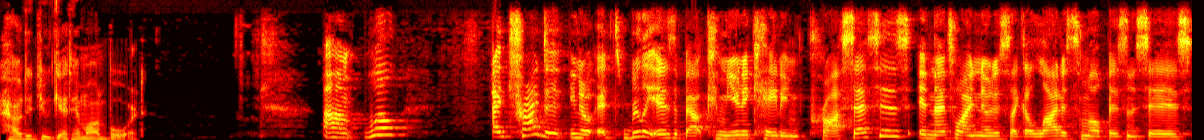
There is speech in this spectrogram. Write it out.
how did you get him on board? Um, well, I tried to, you know, it really is about communicating processes. And that's why I noticed like a lot of small businesses,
